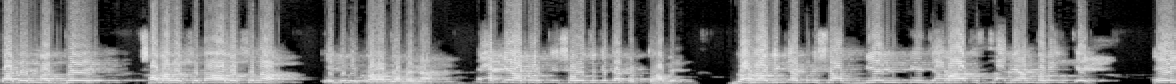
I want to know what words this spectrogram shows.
তাদের মধ্যে সমালোচনা, আলোচনা, এগুলো করা যাবে না। একে অপরকে সহযোগিতা করতে হবে। গণ অধিকার পরিষদ, বিএনপি, জামাত ইসলামী আন্দোলনকে এই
